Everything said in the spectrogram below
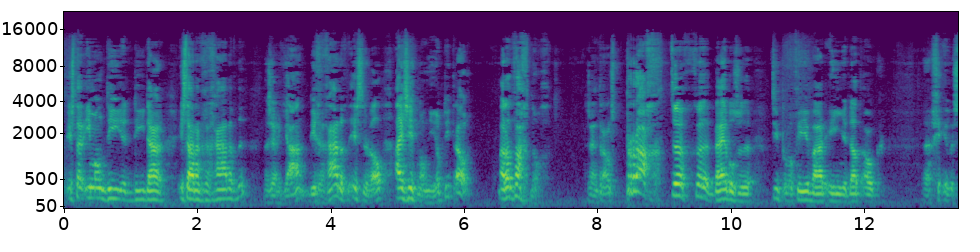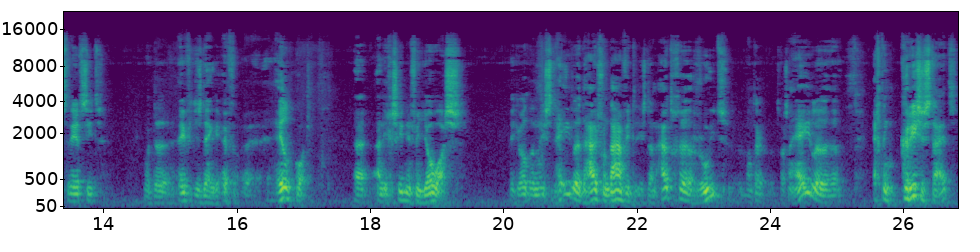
is daar iemand die, die daar. Is daar een gegadigde? Dan zeg ik ja, die gegadigde is er wel. Hij zit nog niet op die troon. Maar dat wacht nog. Er zijn trouwens prachtige Bijbelse typologieën waarin je dat ook geïllustreerd ziet. Ik moet eh, eventjes denken, even, eh, heel kort, eh, aan die geschiedenis van Joas. Weet je wel, dan is het hele het huis van David is dan uitgeroeid. Want er, het was een hele, eh, echt een crisistijd.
